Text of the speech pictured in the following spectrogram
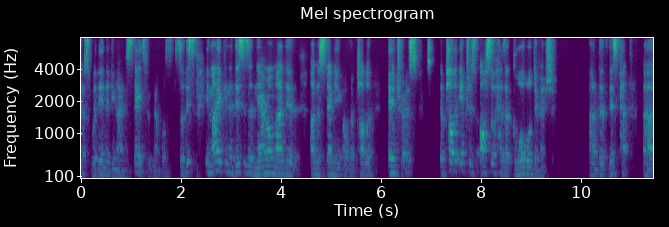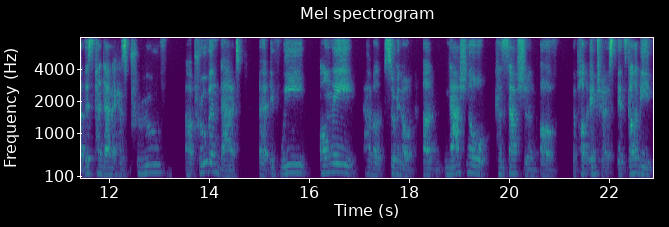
just within the United States, for example. So this, in my opinion, this is a narrow-minded understanding of the public interest. The public interest also has a global dimension. Uh, that this, uh, this pandemic has proved, uh, proven that, uh, if we only have a, so, you know, a national conception of the public interest, it's gonna be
